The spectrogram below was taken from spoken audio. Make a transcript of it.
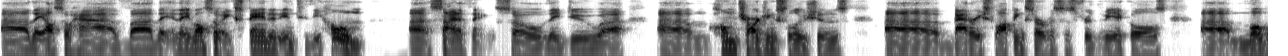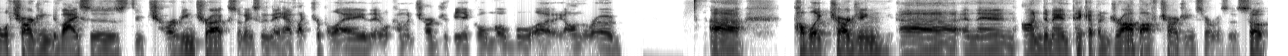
Uh, they also have, uh, they, they've also expanded into the home uh, side of things. So they do uh, um, home charging solutions, battery swapping services for the vehicles, uh, mobile charging devices through charging trucks. So basically, they have like AAA that will come and charge your vehicle mobile uh, on the road. Uh, public charging, uh, and then on-demand pickup and drop-off charging services. So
